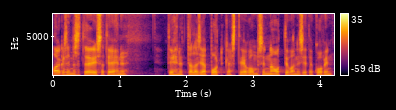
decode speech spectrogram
aikaisemmissa töissä tehnyt, tehnyt tällaisia podcasteja ja huomasin nauttivani siitä kovin.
